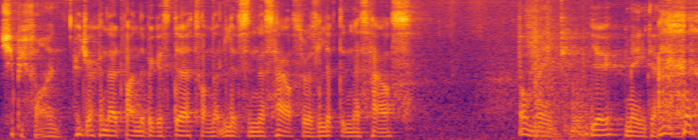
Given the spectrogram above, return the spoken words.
Should be fine. Who do you reckon they'd find the biggest dirt on that lives in this house or has lived in this house? Oh, me. You? Me, definitely.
